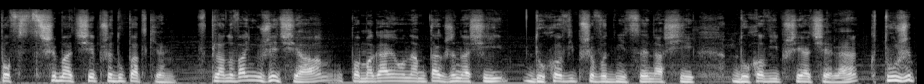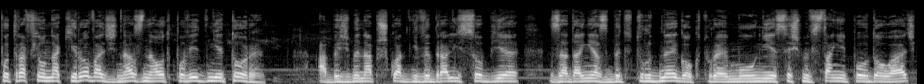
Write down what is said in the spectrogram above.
powstrzymać się przed upadkiem. W planowaniu życia pomagają nam także nasi duchowi przewodnicy, nasi duchowi przyjaciele, którzy potrafią nakierować nas na odpowiednie tory, abyśmy na przykład nie wybrali sobie zadania zbyt trudnego, któremu nie jesteśmy w stanie podołać,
